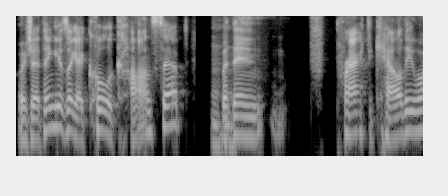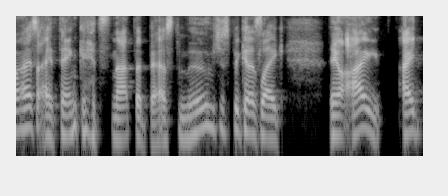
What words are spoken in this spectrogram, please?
which I think is like a cool concept. Mm-hmm. But then practicality wise, I think it's not the best move just because like, you know, I, I, you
